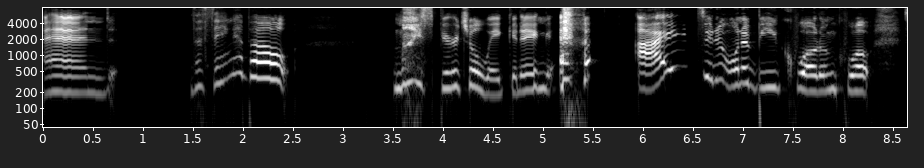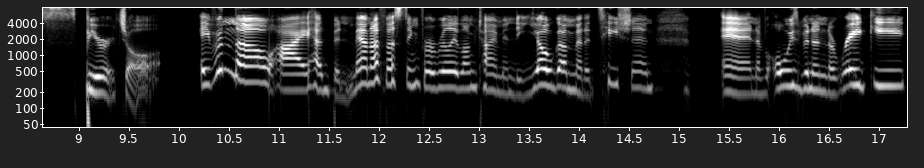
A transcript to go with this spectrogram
And the thing about my spiritual awakening, I didn't want to be quote unquote spiritual. Even though I had been manifesting for a really long time into yoga, meditation, and I've always been into Reiki,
